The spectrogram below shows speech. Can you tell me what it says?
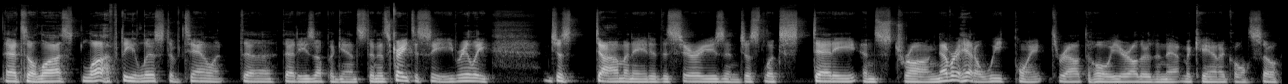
That's a lost, lofty list of talent uh, that he's up against, and it's great to see. He really just dominated the series and just looked steady and strong. Never had a weak point throughout the whole year, other than that mechanical. So,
